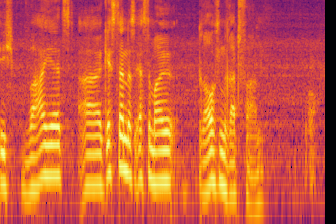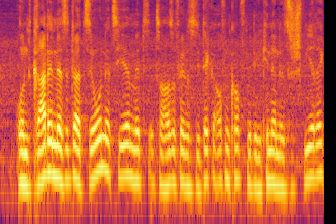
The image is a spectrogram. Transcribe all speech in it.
ich war jetzt äh, gestern das erste Mal draußen Radfahren. Und gerade in der Situation jetzt hier mit zu Hause fällt uns die Decke auf den Kopf, mit den Kindern ist es schwierig,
